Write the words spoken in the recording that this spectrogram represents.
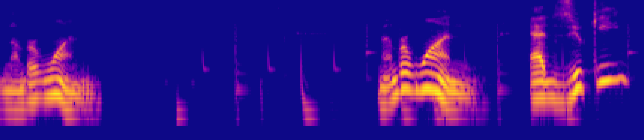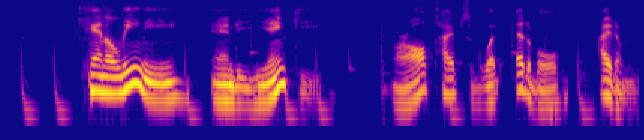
number one. Number one, Adzuki, Cannellini, and Yankee are all types of what edible item?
